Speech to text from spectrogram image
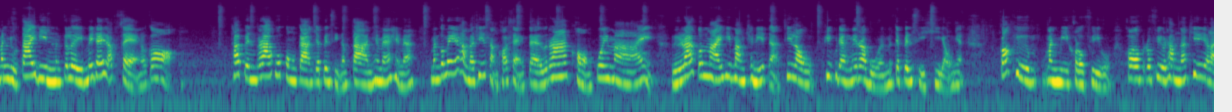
มันอยู่ใต้ดินมันก็เลยไม่ได้รับแสงแล้วก็ ถ้าเป็นรากพวกกงกลางจะเป็นสีน้ำตาลใช่ไหมเห็นไหมมันก็ไม่ได้ทำหน้าที่สังเคราะห์แสงแต่รากของกล้วยไม้ หรือรากต้นไม้ที่บางชนิดอะที่เราพี่คุณแดงไม่ระบุมันจะเป็นสีเขียวเนี่ย ก็คือมันมีคลอโรฟิลล์คลอโรฟิลล์ทำหน้าที่อะไร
